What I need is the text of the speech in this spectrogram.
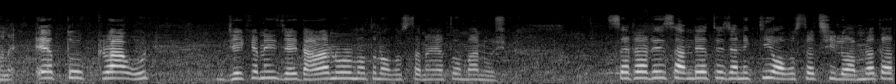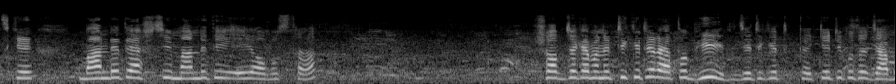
মানে এত ক্রাউড যেখানে যে দাঁড়ানোর মতন অবস্থা না, এত মানুষ। স্যাটারডে সানডেতে জানি কি অবস্থা ছিল। আমরা তো আজকে মানডেতে আসছি মানডেতে এই অবস্থা। সব জায়গায় মানে টিকিটের এত ভিড় যে টিকিট কেটে কোথায় যাব,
